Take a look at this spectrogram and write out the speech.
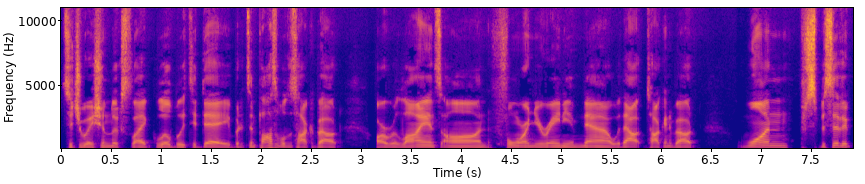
situation looks like globally today. But it's impossible to talk about our reliance on foreign uranium now without talking about one specific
